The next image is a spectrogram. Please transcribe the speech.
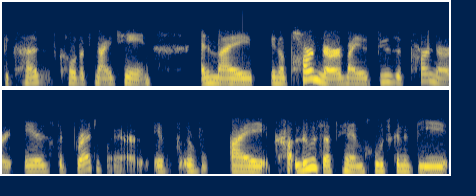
because of COVID 19, and my you know partner, my abusive partner, is the breadwinner. If if I cut loose of him, who's going to be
